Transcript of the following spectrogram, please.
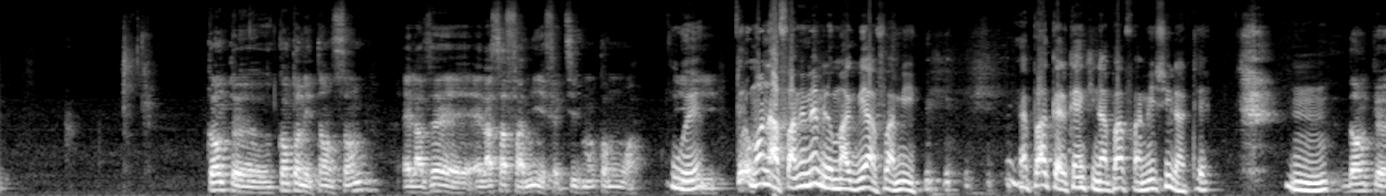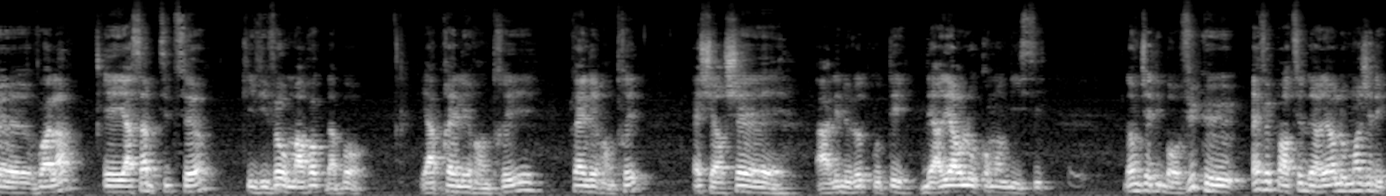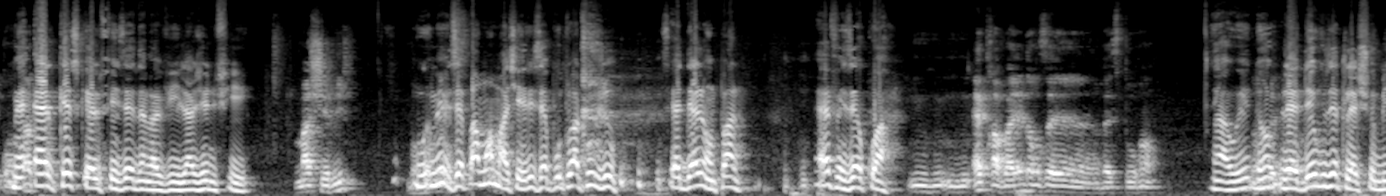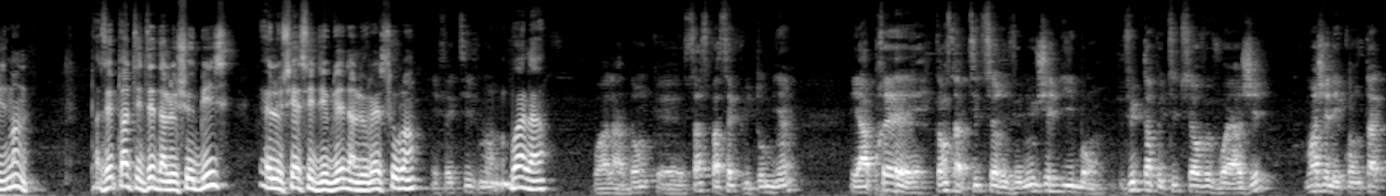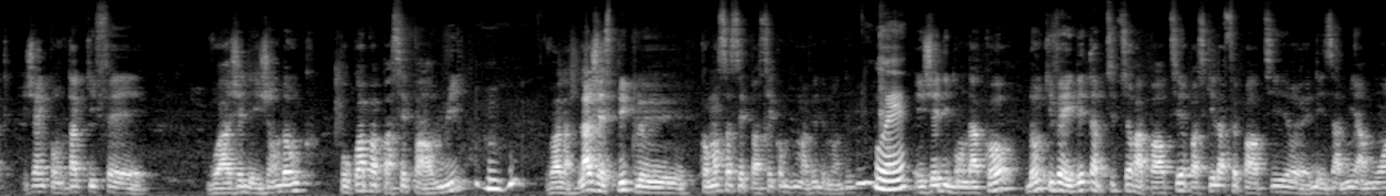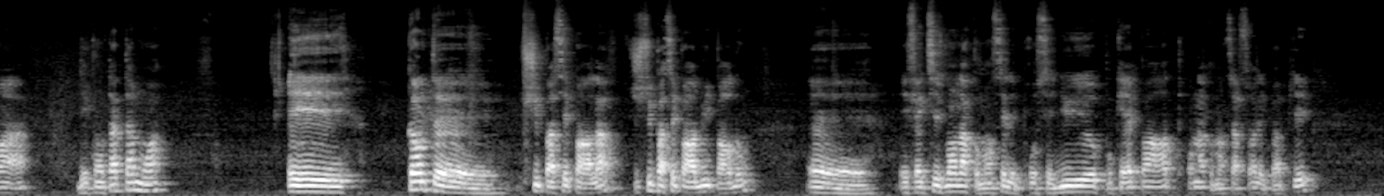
quand, euh, quand on était ensemble, elle, avait, elle a sa famille effectivement comme moi. Oui. Et- Tout le monde a famille, même le Magbi a famille. Il n'y a pas quelqu'un qui n'a pas famille sur la terre. Mhm. donc euh, voilà. Et il y a sa petite sœur qui vivait au Maroc d'abord. Et après elle est rentrée. Quand elle est rentrée, elle cherchait à aller de l'autre côté, derrière l'eau comme on dit ici. Donc j'ai dit, bon, vu qu'elle veut partir derrière l'eau, moi j'ai des Mais contacts. elle, qu'est-ce qu'elle faisait dans la vie, la jeune fille? Ma chérie. bon, Oui, mais c'est pas moi, ma chérie, c'est pour toi toujours. c'est d'elle on parle. Elle faisait quoi? Mhm, Elle travaillait dans un restaurant. Ah oui, donc les deux, vous êtes les showbizman. Parce que toi, tu étais dans le showbiz et le chef s'est débrouillé dans le restaurant. Effectivement. Voilà. Voilà, donc euh, ça se passait plutôt bien. Et après, quand sa petite soeur est venue, j'ai dit, bon, vu que ta petite soeur veut voyager, moi j'ai des contacts, j'ai un contact qui fait voyager des gens, donc pourquoi pas passer par lui? Voilà, là j'explique le, comment ça s'est passé, comme vous m'avez demandé. Ouais. Et j'ai dit, bon d'accord, donc il va aider ta petite soeur à partir parce qu'il a fait partir euh, des amis à moi, des contacts à moi. Et quand euh, je suis passé par là, je suis passé par lui, pardon, euh, effectivement on a commencé les procédures pour qu'elle parte, on a commencé à faire les papiers.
